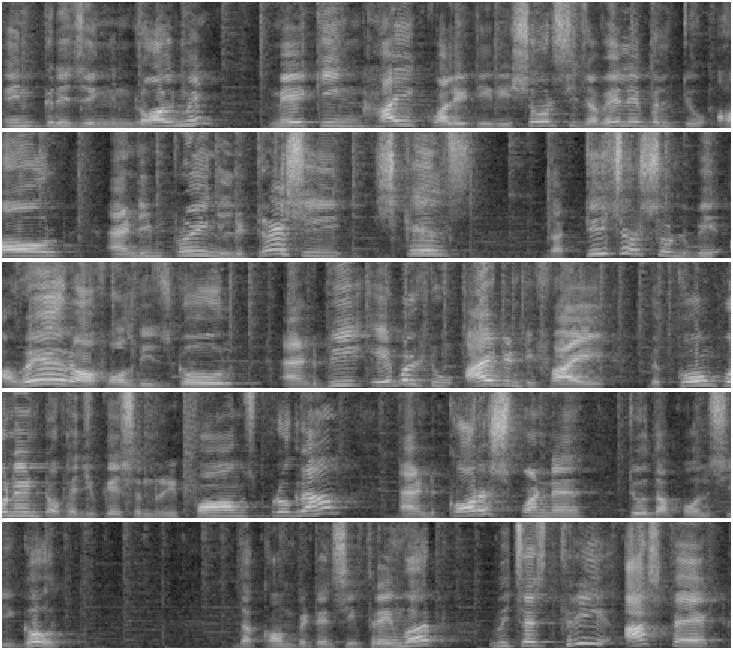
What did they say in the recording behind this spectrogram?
increasing enrollment, making high quality resources available to all and improving literacy skills. The teacher should be aware of all these goals and be able to identify the component of education reforms program and correspondence to the policy goal. The competency framework which has three aspects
